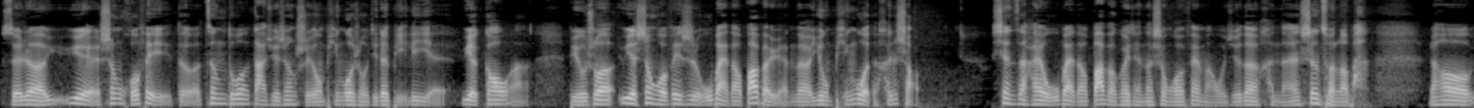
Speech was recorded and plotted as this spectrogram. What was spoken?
随着月生活费的增多，大学生使用苹果手机的比例也越高啊。比如说，月生活费是五百到八百元的，用苹果的很少。现在还有五百到八百块钱的生活费嘛？我觉得很难生存了吧。然后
